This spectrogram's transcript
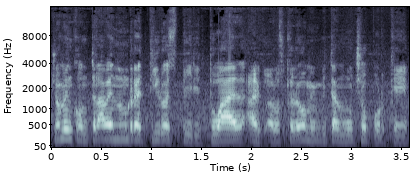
yo me encontraba en un retiro espiritual a, los que luego me invitan mucho porque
